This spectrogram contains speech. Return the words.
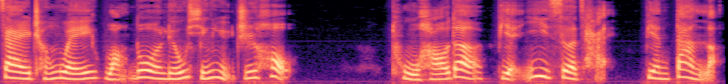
在成为网络流行语之后，土豪的贬义色彩变淡了。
